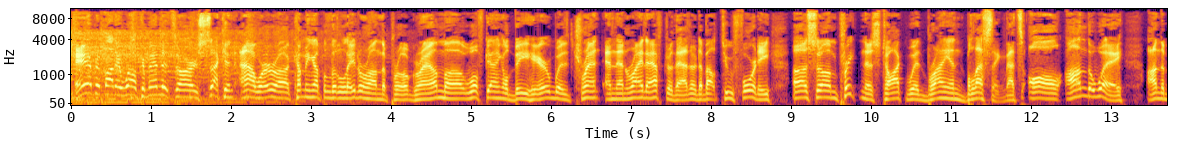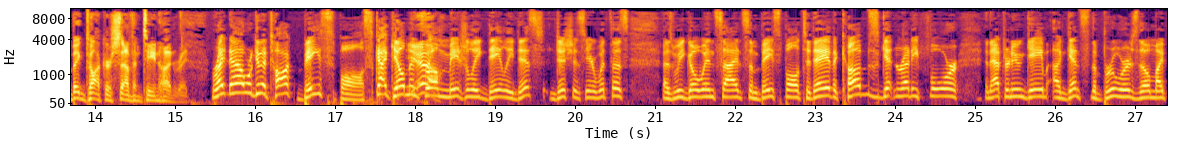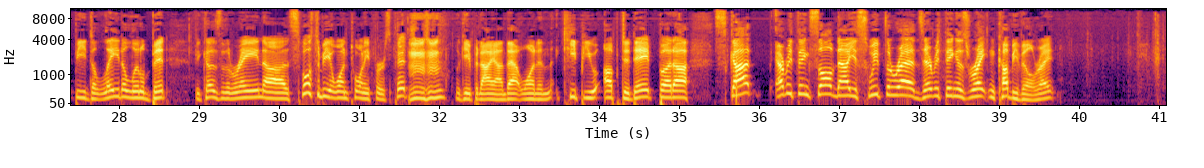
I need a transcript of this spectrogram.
Hey, everybody, welcome in. It's our second hour. Uh, coming up a little later on the program, uh, Wolfgang will be here with Trent, and then right after that, at about 2.40, uh, some Preakness talk with Brian Blessing. That's all on the way on the Big Talker 1700. Right now, we're going to talk baseball. Scott Gelman Yeah. from Major League Daily Dish, Dish is here with us as we go inside some baseball today. The Cubs getting ready for an afternoon game against the Brewers, though might be delayed a little bit because of the rain. Uh, it's supposed to be a 121st pitch. Mm-hmm. We'll keep an eye on that one and keep you up to date. But uh, Scott, everything's solved now. You sweep the Reds. Everything is right in Cubbyville, right?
